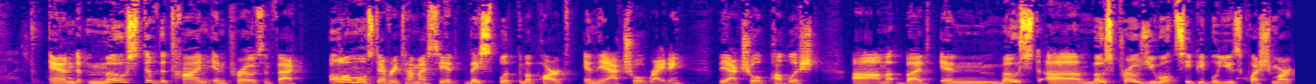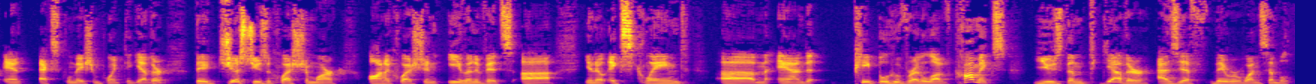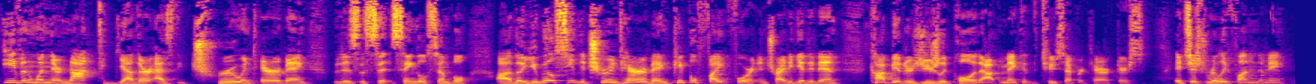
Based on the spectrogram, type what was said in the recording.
And most of the time in prose, in fact, almost every time I see it, they split them apart in the actual writing, the actual published. Um, but in most uh, most prose, you won't see people use question mark and exclamation point together. They just use a question mark on a question, even if it's uh, you know exclaimed. Um, and people who've read a lot of comics use them together as if they were one symbol, even when they're not together as the true interrobang that is the single symbol. Uh, though you will see the true interrobang, people fight for it and try to get it in. Copy editors usually pull it out and make it the two separate characters it's just really fun to me.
